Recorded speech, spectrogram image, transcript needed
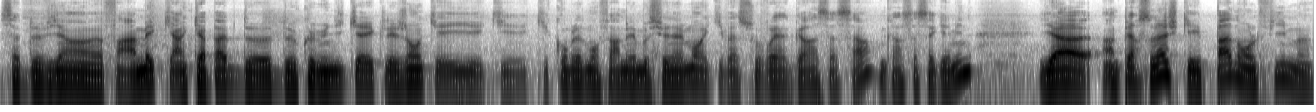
Ça devient, euh, enfin, un mec qui est incapable de, communiquer avec les gens, qui est, complètement fermé émotionnellement et qui va s'ouvrir grâce à ça, grâce à sa gamine. Il y a un personnage qui est pas dans le film,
